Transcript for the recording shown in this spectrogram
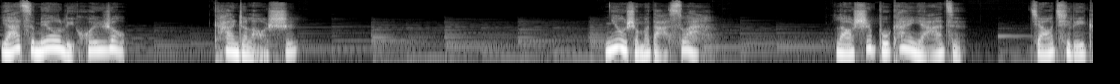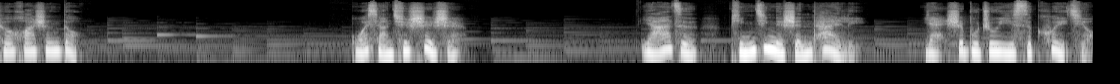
牙子没有理会肉，看着老师：“你有什么打算？”老师不看牙子，嚼起了一颗花生豆。我想去试试。牙子平静的神态里，掩饰不住一丝愧疚。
